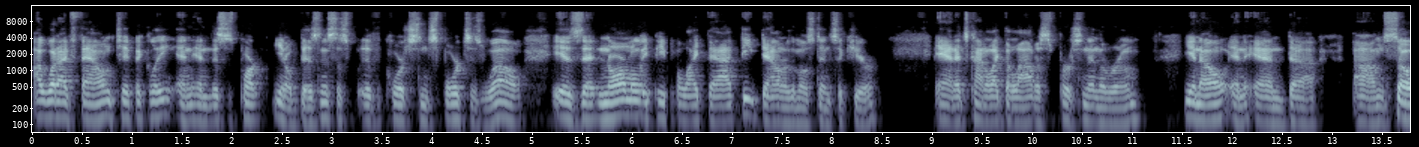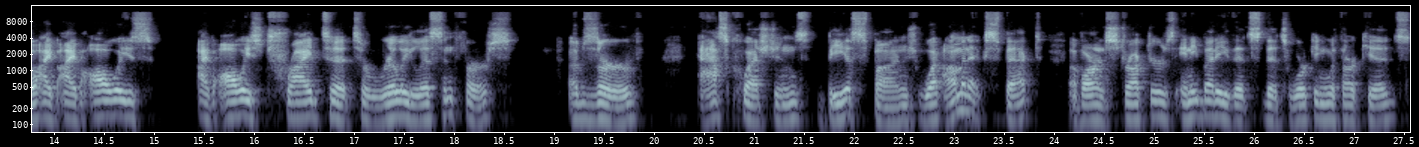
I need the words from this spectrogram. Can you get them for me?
I, what I've found typically, and and this is part you know business of course in sports as well, is that normally people like that deep down are the most insecure, and it's kind of like the loudest person in the room you know, and and uh, um, so I've I've always I've always tried to to really listen first, observe, ask questions, be a sponge. What I'm going to expect of our instructors, anybody that's that's working with our kids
